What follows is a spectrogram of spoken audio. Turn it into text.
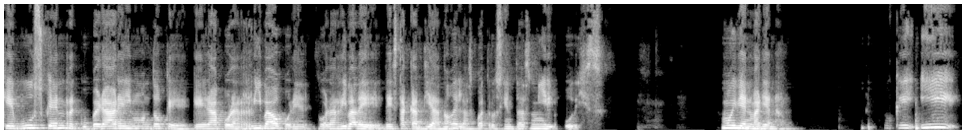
que busquen recuperar el monto que, era por arriba o por, por arriba de, esta cantidad, ¿no? De las 400 mil UDIs. Muy bien, Mariana. Ok, y,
